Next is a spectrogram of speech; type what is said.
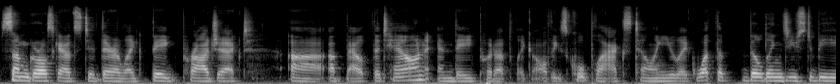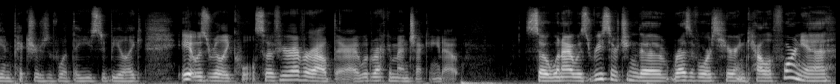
some Girl Scouts did their like big project uh, about the town and they put up like all these cool plaques telling you like what the buildings used to be and pictures of what they used to be like. It was really cool. So if you're ever out there, I would recommend checking it out. So when I was researching the reservoirs here in California,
